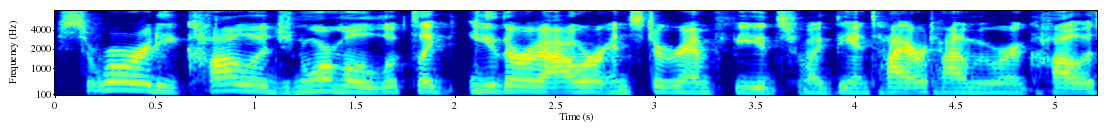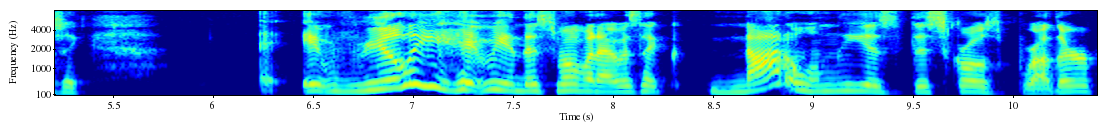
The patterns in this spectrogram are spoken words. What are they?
sorority, college, normal, looked like either of our Instagram feeds from like the entire time we were in college. Like it really hit me in this moment. I was like, not only is this girl's brother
